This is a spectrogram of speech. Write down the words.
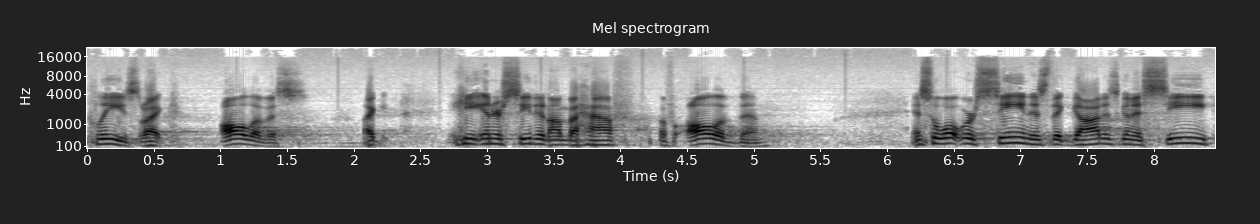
please, like all of us." Like he interceded on behalf of all of them. And so, what we're seeing is that God is going to see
